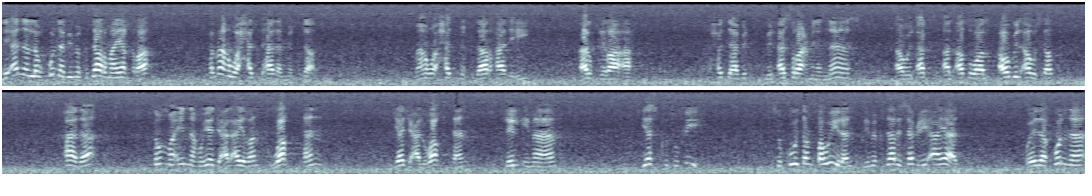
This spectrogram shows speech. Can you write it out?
لأن لو قلنا بمقدار ما يقرأ فما هو حد هذا المقدار؟ ما هو حد مقدار هذه القراءة؟ حدها بالأسرع من الناس أو الأطول أو بالأوسط. هذا ثم إنه يجعل أيضا وقتا يجعل وقتا للإمام يسكت فيه سكوتا طويلا بمقدار سبع آيات. وإذا قلنا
